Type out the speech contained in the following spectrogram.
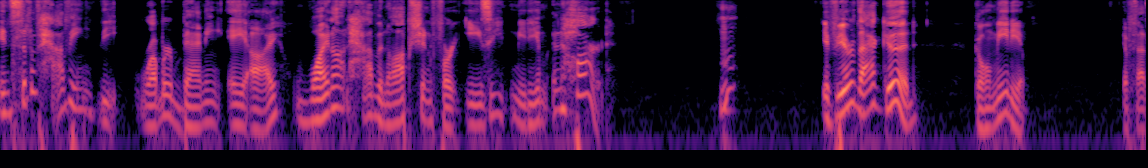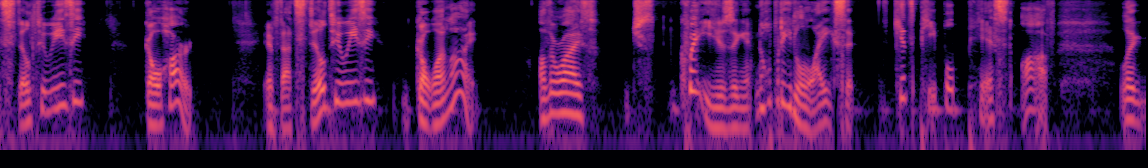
Instead of having the rubber banding AI, why not have an option for easy, medium, and hard? Hmm? If you're that good, go medium. If that's still too easy, go hard. If that's still too easy, go online. Otherwise, just quit using it. Nobody likes it. It gets people pissed off. Like,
